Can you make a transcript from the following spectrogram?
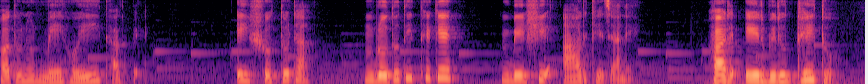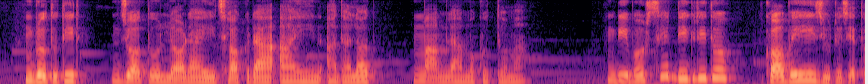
অতনুর মেয়ে হয়েই থাকবে। এই সত্যটা ব্রততীর থেকে বেশি আর কে জানে? আর এর বিরুদ্ধেই তো ব্রততীর যত লড়াই, ঝগড়া, আইন, আদালত, মামলা, মোকদ্দমা, ডিভোর্সের ডিগ্রি তো কবেই জুটে যেত,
